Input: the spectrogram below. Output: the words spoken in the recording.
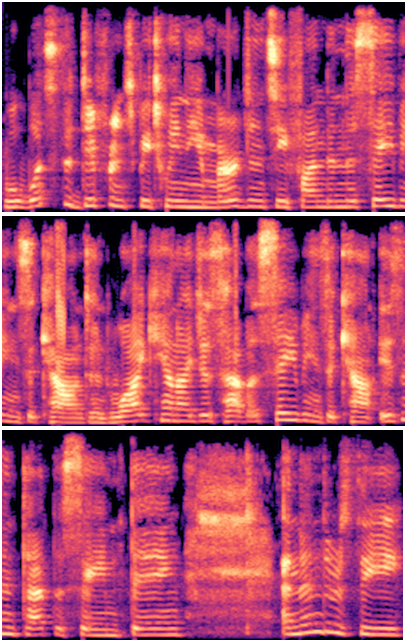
well, what's the difference between the emergency fund and the savings account? And why can't I just have a savings account? Isn't that the same thing? And then there's the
